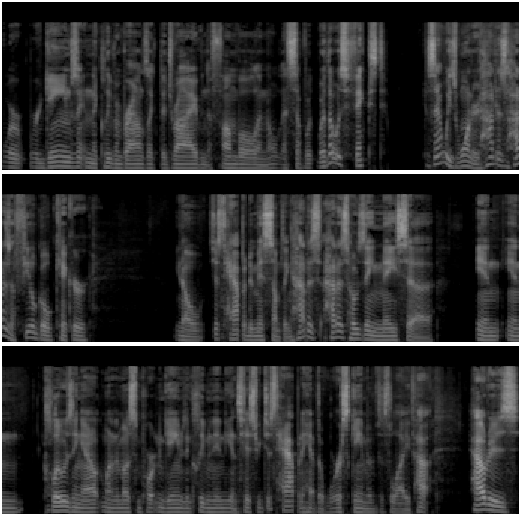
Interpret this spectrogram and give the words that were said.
were, were, games in the Cleveland Browns like the drive and the fumble and all that stuff were, were those fixed? Because I always wondered how does how does a field goal kicker, you know, just happen to miss something? How does how does Jose Mesa in in closing out one of the most important games in Cleveland Indians history just happen to have the worst game of his life? How how does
